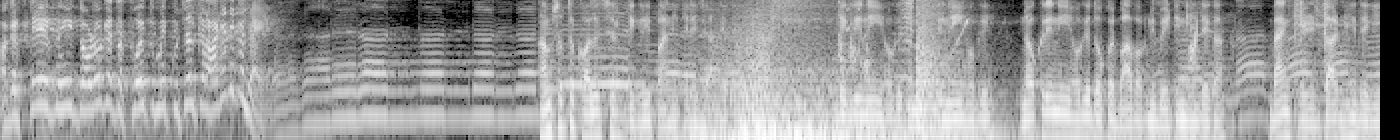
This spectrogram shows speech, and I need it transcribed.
अगर तेज नहीं दौड़ोगे तो कोई तुम्हें कुचल कर आगे निकल जाएगा। हम सब तो कॉलेज सिर्फ़ डिग्री पाने के लिए जाते थे। डिग्री नहीं होगी तो नौकरी नहीं होगी। नौकरी नहीं होगी तो कोई बाप अपनी बेटी नहीं देगा बैंक क्रेडिट कार्ड नहीं देगी,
